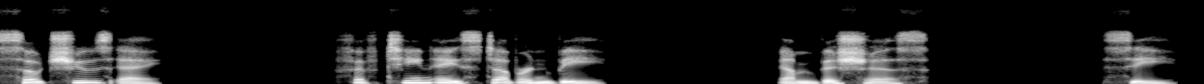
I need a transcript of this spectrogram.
So choose A. 15A stubborn B. Ambitious C.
